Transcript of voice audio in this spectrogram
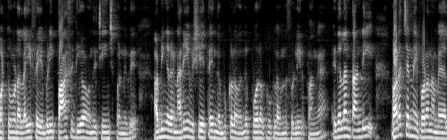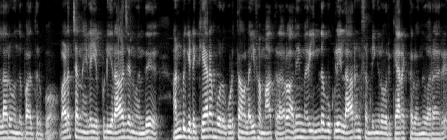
ஒருத்தவனோட லைஃப்பை எப்படி பாசிட்டிவாக வந்து சேஞ்ச் பண்ணுது. அப்படிங்கிற நிறைய விஷயத்தை இந்த புக்கில் வந்து போகிற புக்கில் வந்து சொல்லியிருப்பாங்க. இதெல்லாம் தாண்டி வடச்சென்னை படம் நம்ம எல்லாரும் வந்து பார்த்துருப்போம். வடச்சென்னையில் எப்படி ராஜன் வந்து அன்புக்கிட்ட கேரம் போர்டு கொடுத்து அவன் லைஃப்பை மாற்றுறாரோ அதே மாதிரி இந்த புக்லேயும் லாரன்ஸ் அப்படிங்கிற ஒரு கேரக்டர் வந்து வராரு.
